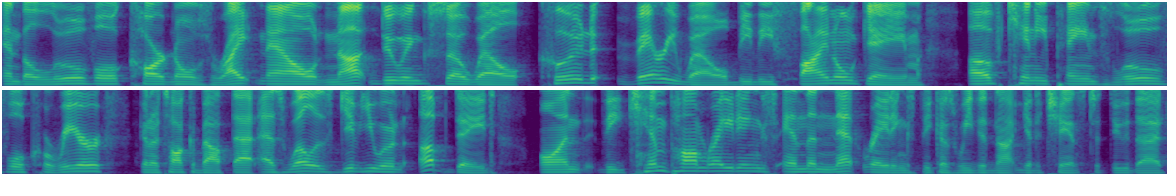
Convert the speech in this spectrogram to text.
and the Louisville Cardinals right now not doing so well could very well be the final game of Kenny Payne's Louisville career. Going to talk about that as well as give you an update on the KenPom ratings and the net ratings because we did not get a chance to do that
